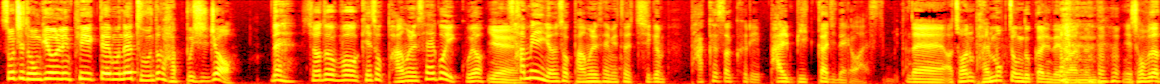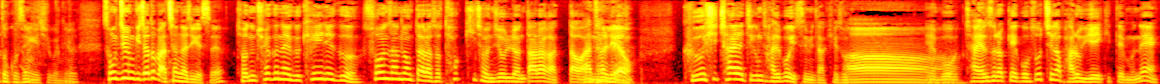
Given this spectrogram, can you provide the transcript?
소치 동계올림픽 때문에 두 분도 바쁘시죠? 네, 저도 뭐 계속 밤을 새고 있고요. 예. 3일 연속 밤을 새면서 지금 다크서클이 발 밑까지 내려왔습니다. 네, 아, 저는 발목 정도까지 내려왔는데 예, 저보다 더 고생이시군요. 송지훈 기자도 마찬가지겠어요? 저는 최근에 그 K리그 수원 삼성 따라서 터키 전지훈련 따라갔다 왔는데요. 안탈리아. 그 시차에 지금 살고 있습니다. 계속. 아... 예, 뭐 자연스럽게 그 소치가 바로 위에 있기 때문에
